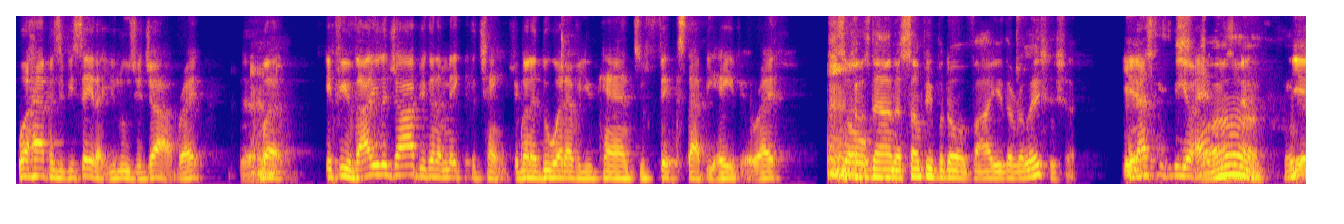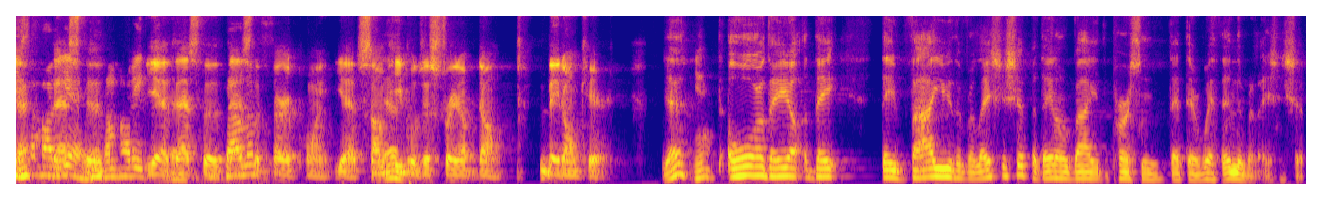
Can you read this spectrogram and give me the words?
What happens if you say that? You lose your job, right? Yeah. But if you value the job, you're going to make the change. You're going to do whatever you can to fix that behavior, right? So it comes down to some people don't value the relationship. Yeah, and that's be your answer. Oh, yeah, somebody, that's yeah, the, somebody, yeah, that's the that's them. the third point. Yeah, some yeah. people just straight up don't. They don't care. Yeah, yeah. Or they uh, they they value the relationship, but they don't value the person that they're with in the relationship.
